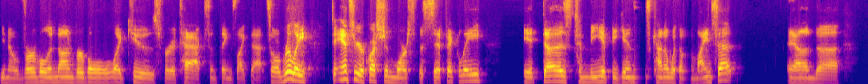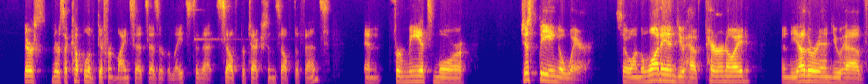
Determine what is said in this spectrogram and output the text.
you know verbal and nonverbal like cues for attacks and things like that. So really to answer your question more specifically it does to me it begins kind of with a mindset. And uh, there's there's a couple of different mindsets as it relates to that self-protection self-defense and for me it's more just being aware. So on the one end you have paranoid and the other end you have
